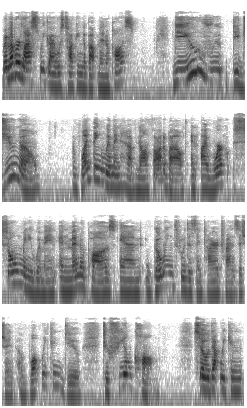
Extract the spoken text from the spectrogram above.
remember last week I was talking about menopause? Do you did you know one thing women have not thought about, and I work so many women and menopause and going through this entire transition of what we can do to feel calm so that we can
